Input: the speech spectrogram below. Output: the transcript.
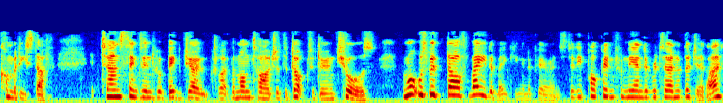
comedy stuff. It turns things into a big joke, like the montage of the Doctor doing chores. And what was with Darth Vader making an appearance? Did he pop in from the end of Return of the Jedi?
